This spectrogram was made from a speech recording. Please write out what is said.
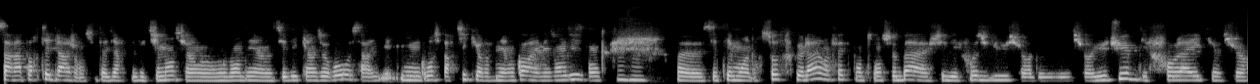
ça rapportait de l'argent. C'est-à-dire qu'effectivement, si on vendait un CD 15 euros, ça, il y a une grosse partie qui revenait encore à la maison 10, donc mhm. c'était moindre. Sauf que là, en fait, quand on se bat à acheter des fausses vues sur, des, sur YouTube, des faux likes sur,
